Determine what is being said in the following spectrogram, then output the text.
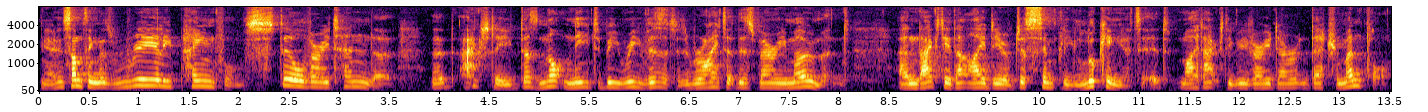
You know, something that's really painful, still very tender, that actually does not need to be revisited right at this very moment. And actually, that idea of just simply looking at it might actually be very de- detrimental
